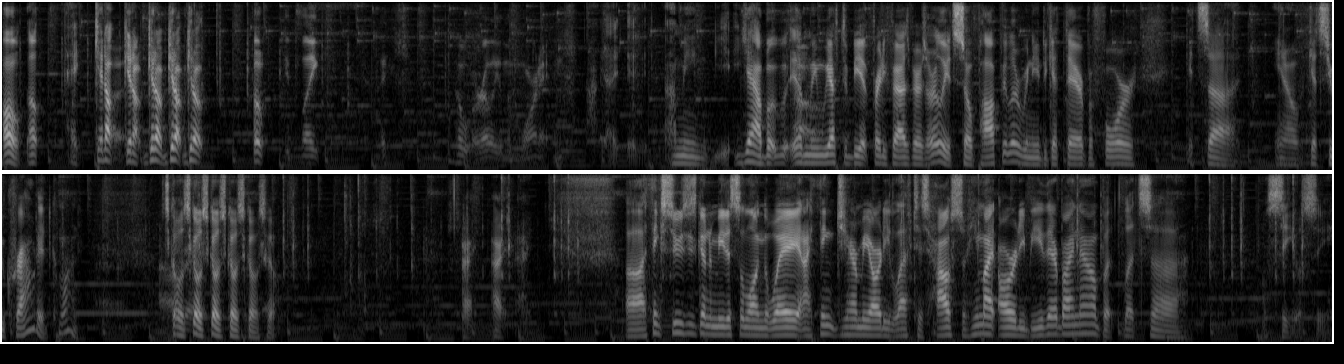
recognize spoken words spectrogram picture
Oh, oh, hey, get up, get up, get up, get up, get up! Oh. It's like so early in the morning. I, I mean, yeah, but I mean, we have to be at Freddy Fazbear's early. It's so popular. We need to get there before it's uh, you know, gets too crowded. Come on, let's go, let's go, let's go, let's go, let's go, let's go. All right, all right, all right. Uh, I think Susie's gonna meet us along the way, and I think Jeremy already left his house, so he might already be there by now. But let's uh, we'll see, we'll see.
